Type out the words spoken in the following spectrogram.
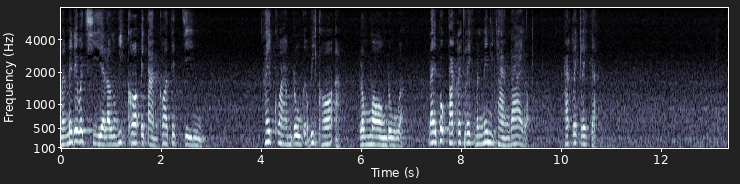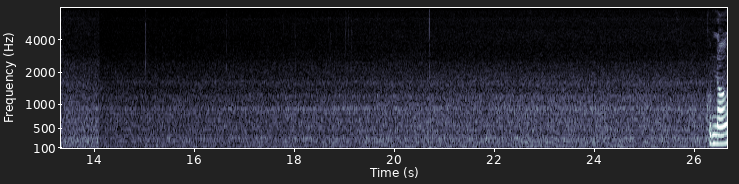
มันไม่ได้ว่าเชียร์เราวิเคราะห์ไปตามข้อเท็จจริง ให้ความรู้กับวิเคราะห์อะ เรามองดูอะ ในพวกพักเล็ก ๆ มันไม่มีทางได้หรอกพักเล็ก ๆ อะ คุณน้อง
